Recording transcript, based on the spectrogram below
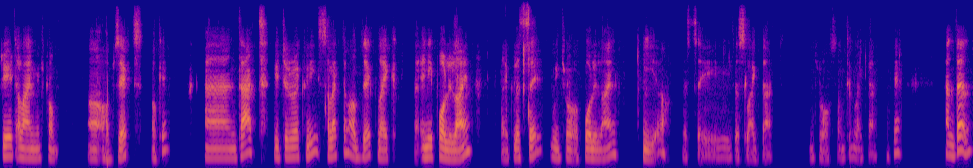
create alignment from uh, objects okay? And that you directly select an object like any polyline. Like let's say we draw a polyline here. Let's say just like that. Draw something like that okay? And then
